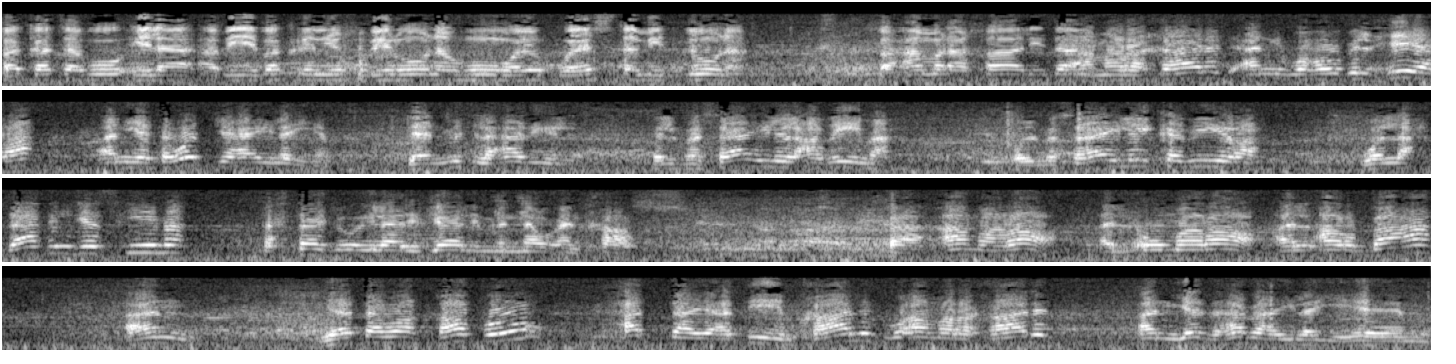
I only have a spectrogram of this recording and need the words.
فكتبوا إلى أبي بكر يخبرونه ويستمدونه. فأمر خالد أمر خالد أن وهو بالحيرة أن يتوجه إليهم. لأن مثل هذه المسائل العظيمة والمسائل الكبيرة والأحداث الجسيمة تحتاج إلى رجال من نوع خاص. فأمر الأمراء الأربعة أن يتوقفوا حتى يأتيهم خالد وأمر خالد أن يذهب إليهم.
